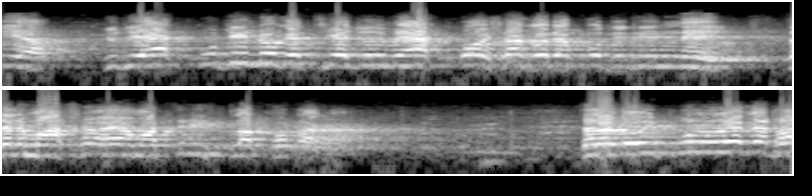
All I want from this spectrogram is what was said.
দিয়া যদি এক কোটি লোকের চেয়ে যদি আমি এক পয়সা করে প্রতিদিন নেই, তাহলে মাসে হয় আমার ত্রিশ লক্ষ টাকা। তাহলে ওই পনেরো কাঠা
